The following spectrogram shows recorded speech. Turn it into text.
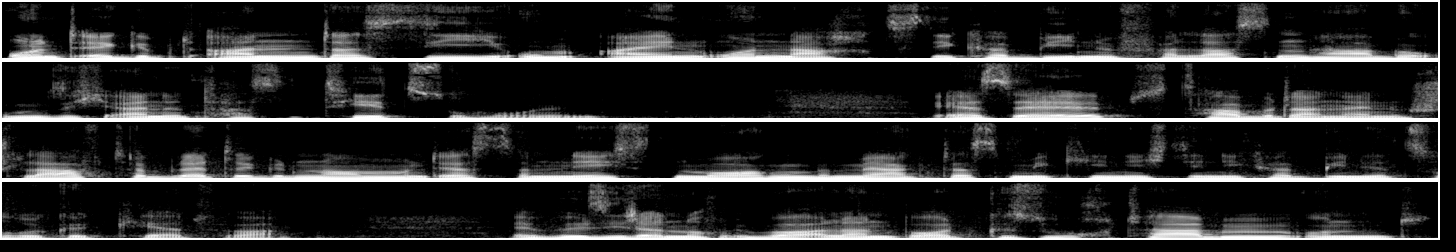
und er gibt an, dass sie um 1 Uhr nachts die Kabine verlassen habe, um sich eine Tasse Tee zu holen. Er selbst habe dann eine Schlaftablette genommen und erst am nächsten Morgen bemerkt, dass Mickey nicht in die Kabine zurückgekehrt war. Er will sie dann noch überall an Bord gesucht haben und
